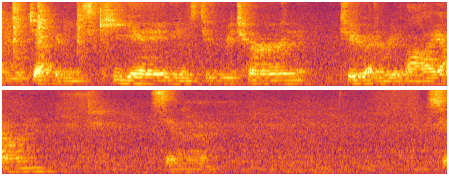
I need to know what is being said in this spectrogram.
and the Japanese kie means to return to and rely on. So. So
